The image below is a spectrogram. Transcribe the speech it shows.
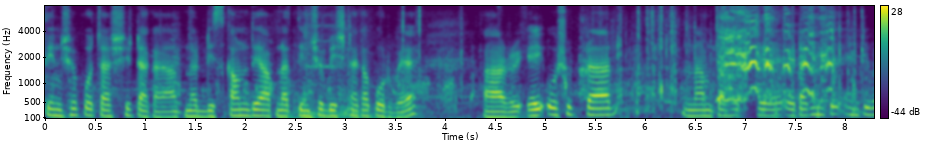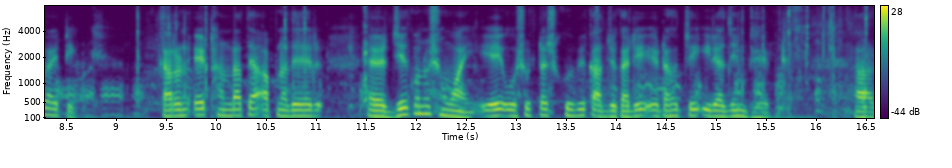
তিনশো পঁচাশি টাকা, আপনার ডিসকাউন্ট দিয়ে আপনার তিনশো বিশ টাকা পড়বে। আর এই ওষুধটার নামটা হচ্ছে, এটা কিন্তু অ্যান্টিবায়োটিক কারণ এই ঠান্ডাতে আপনাদের যে কোনো সময় এই ওষুধটা খুবই কার্যকারী এটা হচ্ছে ইরাজিন ভেট। আর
